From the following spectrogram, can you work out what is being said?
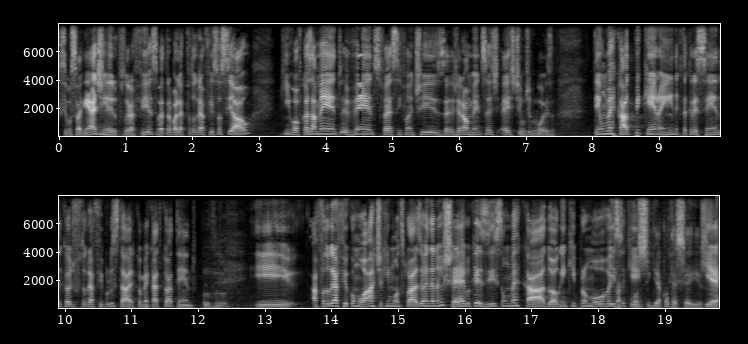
que se você vai ganhar dinheiro com fotografia, você vai trabalhar com fotografia social, que envolve casamento, eventos, festas infantis, é, geralmente é esse- tipo de coisa. Tem um mercado pequeno ainda que está crescendo, que é o de fotografia publicitária, que é o mercado que eu atendo. E a fotografia como arte aqui em Montes Claros, eu ainda não enxergo que exista um mercado, alguém que promova isso Pra aqui conseguir acontecer isso. que né?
